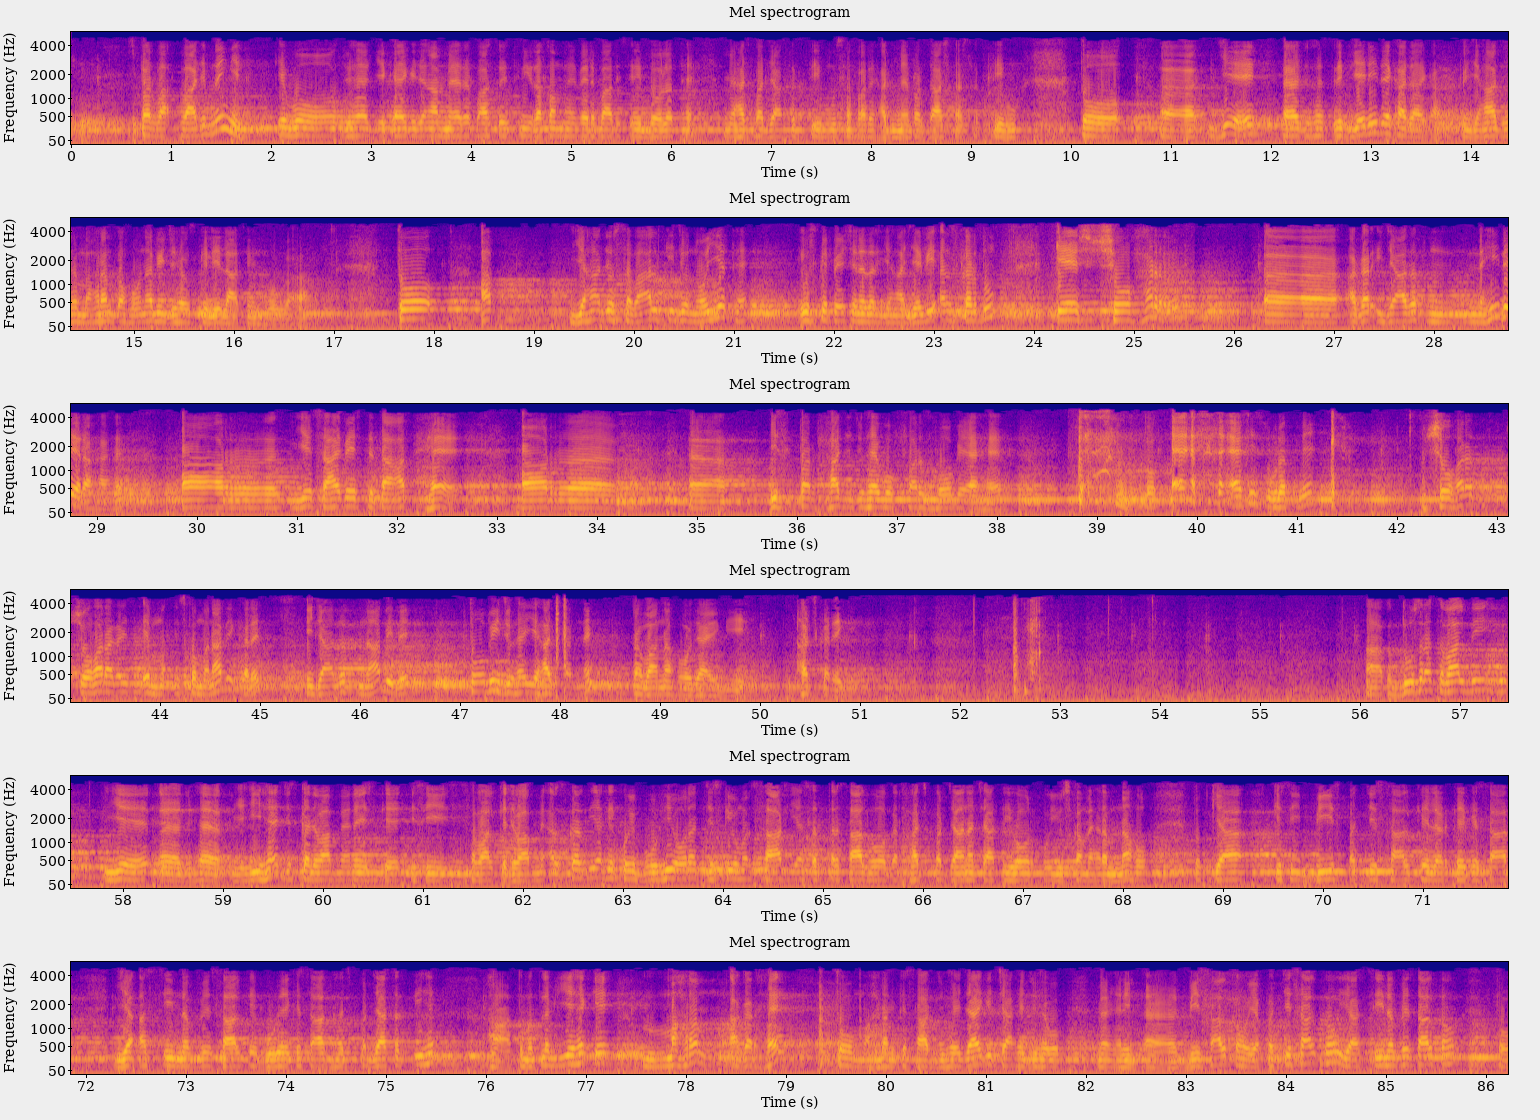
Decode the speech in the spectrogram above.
اس پر واجب نہیں ہے کہ وہ جو ہے، یہ کہے کہ جناب میرے پاس تو اتنی رقم ہے، میرے پاس اتنی دولت ہے، میں حج پر جا سکتی ہوں، سفر حج میں برداشت کر سکتی ہوں۔ تو یہ جو ہے، صرف یہ نہیں دیکھا جائے گا تو یہاں جو ہے، محرم کا ہونا بھی جو ہے، اس کے لیے لازم ہوگا۔ تو، اب یہاں جو سوال کی جو نوعیت ہے، اس کے پیش نظر یہاں یہ بھی عرض کر دوں کہ شوہر اگر اجازت نہیں دے رہا ہے اور یہ صاحب استطاعت ہے اور اس پر حج جو ہے وہ فرض ہو گیا ہے، تو ایسی صورت میں شوہرت شوہر اگر اس اس کو منع بھی کرے، اجازت نہ بھی دے، تو بھی جو ہے یہ حج کرنے روانہ ہو جائے گی، حج کرے گی ہاں تو دوسرا سوال بھی یہ جو ہے، یہی ہے، جس کا جواب میں نے اس کے، اسی سوال کے جواب میں عرض کر دیا کہ کوئی بوڑھی عورت جس کی عمر ساٹھ یا ستر سال ہو، اگر حج پر جانا چاہتی ہو اور کوئی اس کا محرم نہ ہو، تو کیا کسی بیس، پچیس سال کے لڑکے کے ساتھ یا اسی نبے سال کے بوڑھے کے ساتھ حج پر جا سکتی ہے؟ ہاں تو مطلب یہ ہے کہ محرم اگر ہے تو محرم کے ساتھ جو ہے جائے گی، چاہے جو ہے وہ یعنی بیس سال کا ہو یا پچیس سال کا ہو یا اسی نبے سال کا ہو، تو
